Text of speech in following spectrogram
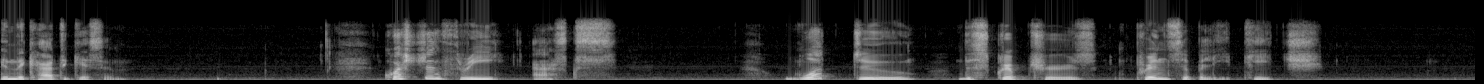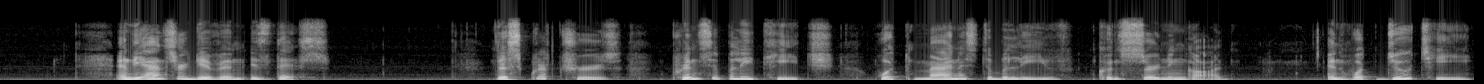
in the Catechism. Question 3 asks What do the Scriptures principally teach? And the answer given is this The Scriptures principally teach what man is to believe concerning God and what duty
